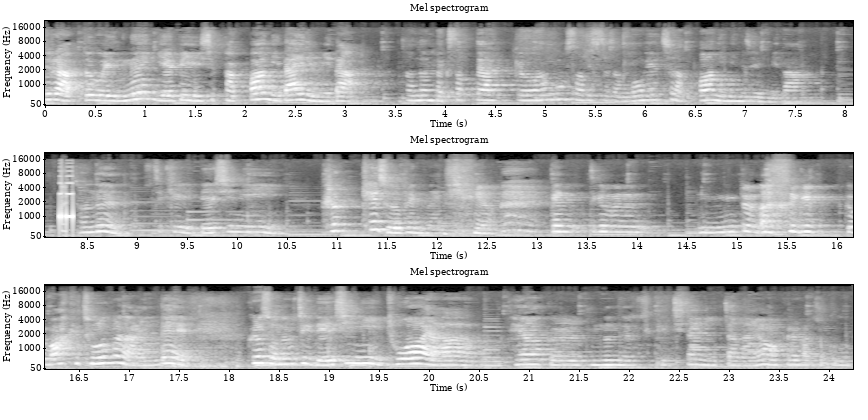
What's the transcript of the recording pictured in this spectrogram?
입시를 앞두고 있는 예비 20학번 이다인입니다. 저는 백석대학교 항공서비스 전공 17학번 이민지입니다. 저는 솔직히 내신이 그렇게 졸업했는 아니에요. 그러니까 지금은 음, 좀 이게 막 졸업은 아닌데 그래서 저는 솔직히 내신이 좋아야 뭐 대학을 붙는 데 솔직히 지장이 있잖아요. 그래가지고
